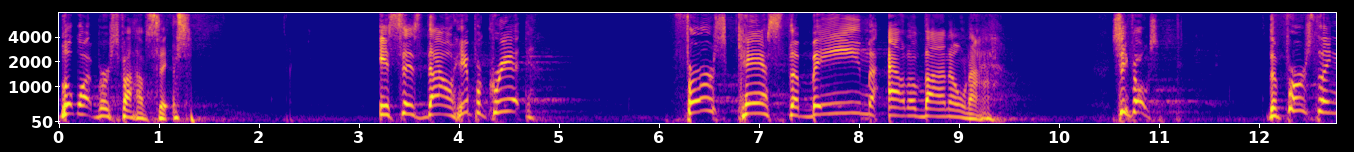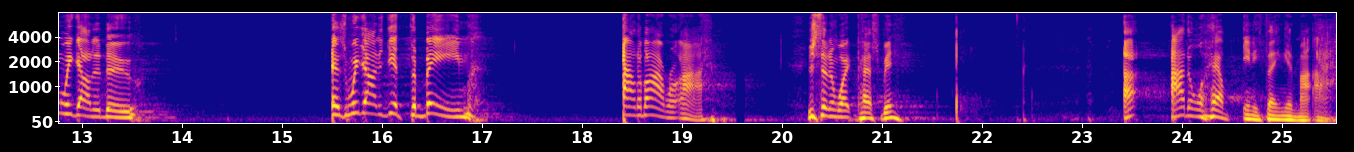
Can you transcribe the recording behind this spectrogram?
look what verse 5 says. It says, Thou hypocrite, first cast the beam out of thine own eye. See, folks, the first thing we got to do is we got to get the beam out of our eye. You sit and wait, Pastor Benny. I, I don't have anything in my eye.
